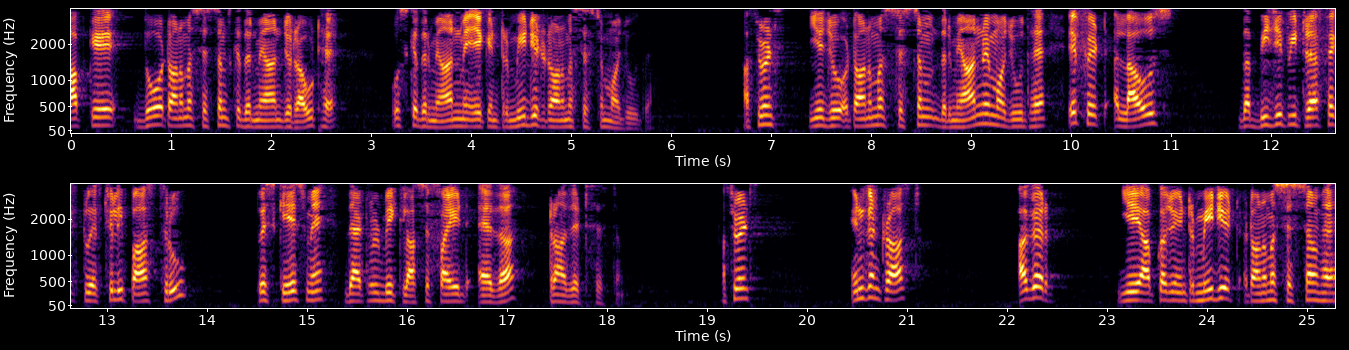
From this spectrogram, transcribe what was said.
آپ کے دو اٹانومس سسٹمس کے درمیان جو راؤٹ ہے، اس کے درمیان میں ایک انٹرمیڈیٹ اٹانومس سسٹم موجود ہے۔ اب اسٹوڈینٹس یہ جو اٹانومس سسٹم درمیان میں موجود ہے if it allows the B G P traffic to actually pass through تو اس کیس میں that will be classified as a transit system students in contrast اگر یہ آپ کا جو انٹرمیڈیٹ اٹانومس سسٹم ہے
